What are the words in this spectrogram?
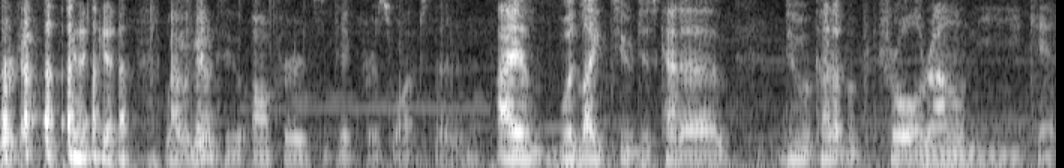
Work out. good, good. What I would doing? like to offer to take first watch then. I would like to just kind of do kind of a patrol around the camp.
